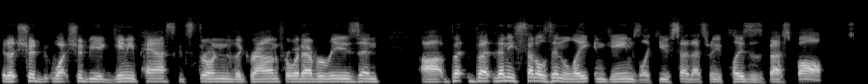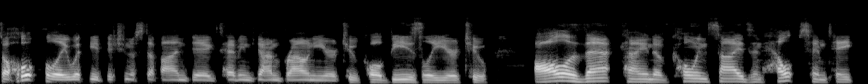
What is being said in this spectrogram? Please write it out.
it should what should be a gimme pass gets thrown into the ground for whatever reason. Uh, but but then he settles in late in games, like you said. That's when he plays his best ball. So hopefully, with the addition of Stefon Diggs, having John Brown year two, Cole Beasley year two, all of that kind of coincides and helps him take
